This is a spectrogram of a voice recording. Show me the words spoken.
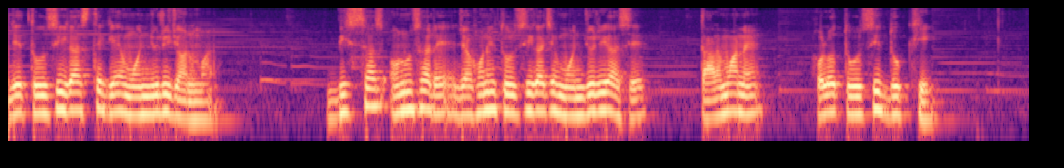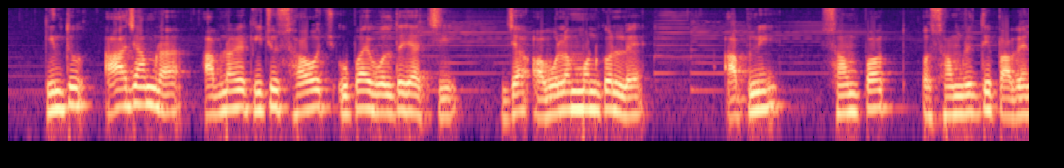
যে তুলসী গাছ থেকে মঞ্জুরি জন্মায়। বিশ্বাস অনুসারে যখনই তুলসী গাছে মঞ্জুরি আসে, তার মানে হলো তুলসী দুঃখী। কিন্তু আজ আমরা আপনাকে কিছু সহজ উপায় বলতে যাচ্ছি যা অবলম্বন করলে আপনি সম্পদ ও সমৃদ্ধি পাবেন।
